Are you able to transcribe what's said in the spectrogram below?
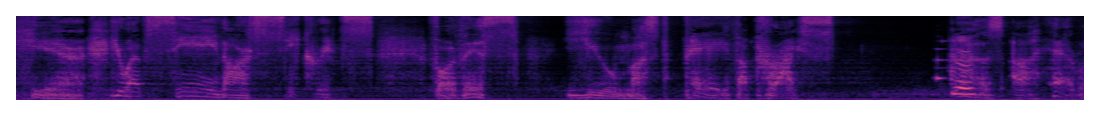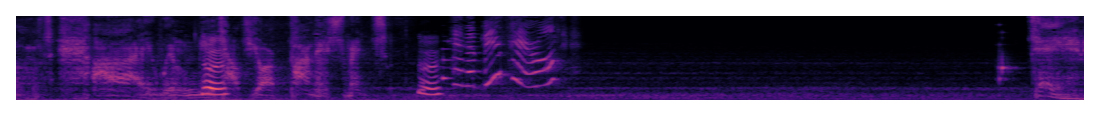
Here. You have seen our secrets. For this, you must pay the price. Nö. As a herald, I will mete No. out your punishment. Nö. An Abyss Herald? Dane.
